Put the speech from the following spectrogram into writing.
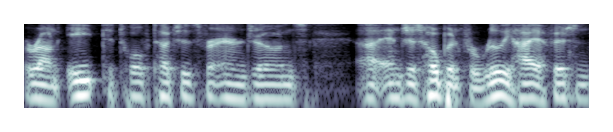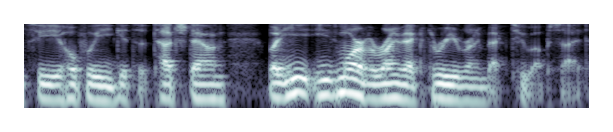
around 8 to 12 touches for Aaron Jones uh, and just hoping for really high efficiency. Hopefully, he gets a touchdown, but he, he's more of a running back three, running back two upside.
